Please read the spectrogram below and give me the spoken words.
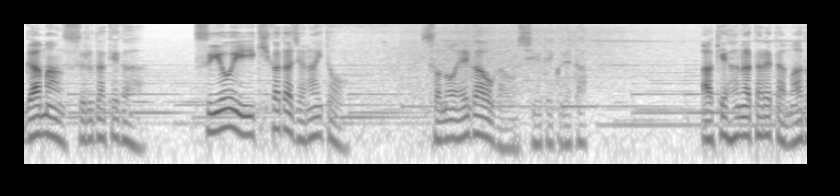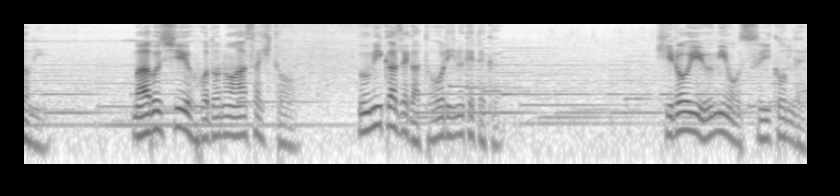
我慢するだけが強い生き方じゃないとその笑顔が教えてくれた。開け放たれた窓に眩しいほどの朝日と海風が通り抜けてく。広い海を吸い込んで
